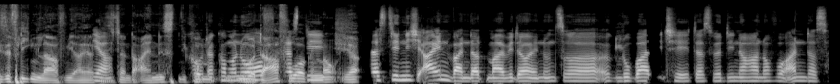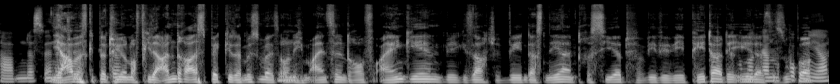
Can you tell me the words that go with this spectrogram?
Diese Fliegenlarven, ja, ja, ja, die sich dann da einnisten, die kommen oh, nur, nur hoffen, davor, dass die, genau, ja. Dass die nicht einwandert mal wieder in unsere Globalität, dass wir die nachher noch woanders haben. Das ja, aber es gibt natürlich auch noch viele andere Aspekte, da müssen wir jetzt mhm. auch nicht im Einzelnen drauf eingehen. Wie gesagt, wen das näher interessiert, www.peter.de, das ist super. Gucken, ja.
